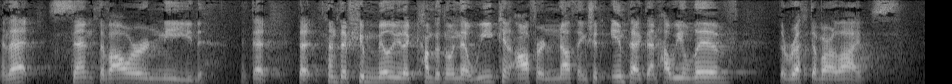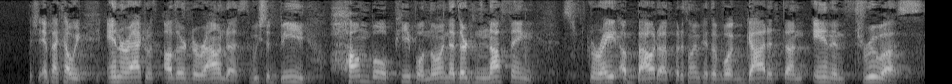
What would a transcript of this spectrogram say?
And that sense of our need that, that sense of humility that comes with knowing that we can offer nothing should impact on how we live the rest of our lives. It should impact how we interact with others around us. We should be humble people, knowing that there's nothing great about us, but it's only because of what God has done in and through us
